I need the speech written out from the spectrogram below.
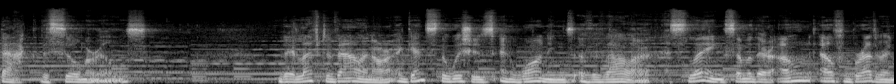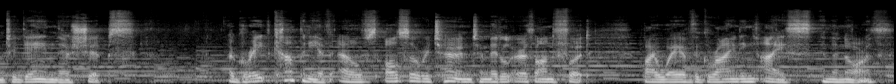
back the Silmarils. They left Valinor against the wishes and warnings of the Valar, slaying some of their own elf brethren to gain their ships. A great company of elves also returned to Middle-earth on foot, by way of the grinding ice in the north,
